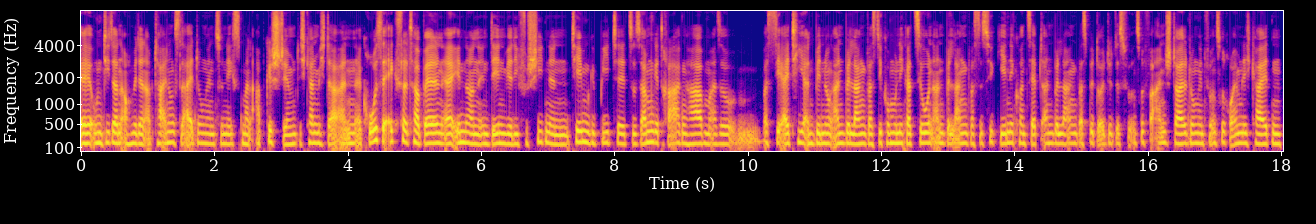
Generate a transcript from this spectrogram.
äh, und die dann auch mit den Abteilungsleitungen zunächst mal abgestimmt. Ich kann mich da an äh, große Excel-Tabellen erinnern, in denen wir die verschiedenen Themengebiete zusammengetragen haben, also was die IT-Anbindung anbelangt, was die Kommunikation anbelangt, was das Hygienekonzept anbelangt, was bedeutet das für unsere Veranstaltungen, für unsere Räumlichkeiten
